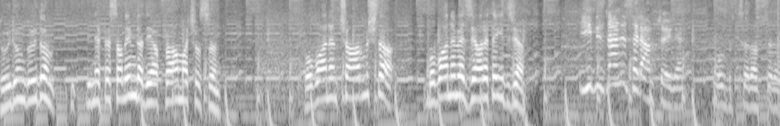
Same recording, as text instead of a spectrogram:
Duydum duydum. Bir nefes alayım da diyafram açılsın. Babaannem çağırmış da babaanneme ziyarete gideceğim. İyi bizden de selam söyle. Oldu selam selam.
